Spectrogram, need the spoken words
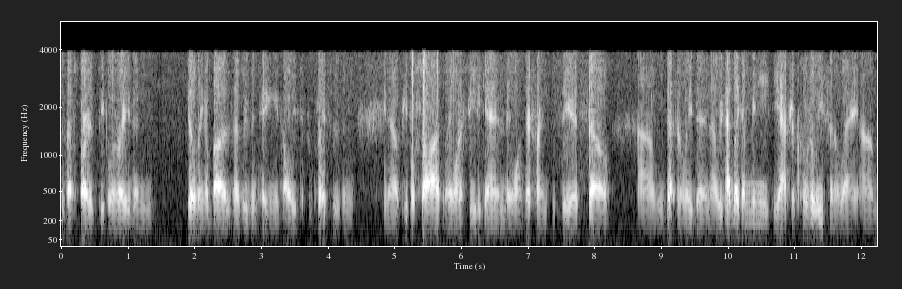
the best part is people have already been building a buzz as we've been taking it to all these different places and you know, people saw it, they want to see it again, they want their friends to see it. So uh, we've definitely been, uh, we've had like a mini theatrical release in a way, um,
